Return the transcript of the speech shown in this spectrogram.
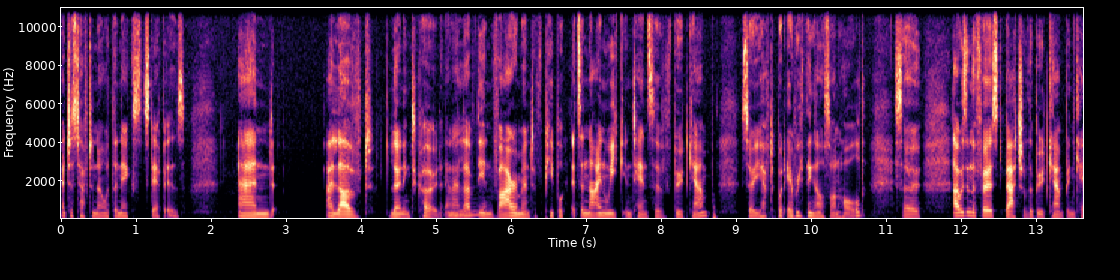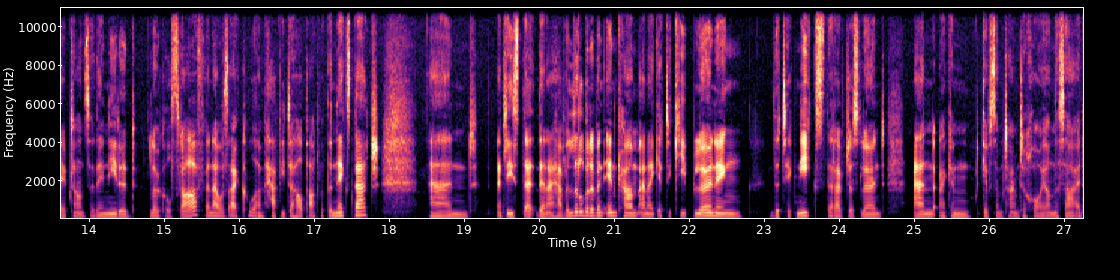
I just have to know what the next step is, and I loved learning to code and I love the mm. environment of people. It's a nine week intensive boot camp, so you have to put everything else on hold. So I was in the first batch of the boot camp in Cape Town, so they needed local staff, and I was like, cool, I'm happy to help out with the next batch, and at least that then I have a little bit of an income and I get to keep learning the techniques that I've just learned and I can give some time to Gooi on the side.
